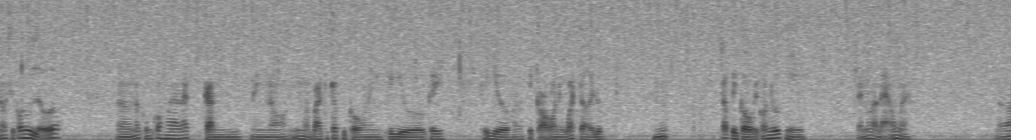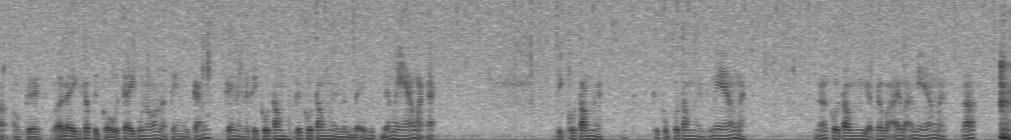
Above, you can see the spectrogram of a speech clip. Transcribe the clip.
nó sẽ có núi lửa. À, nó cũng có hoa lá cành này nọ nhưng mà ba cái tropical này cây dừa cây cây dừa cây cọ này quá trời luôn. Ừ. tropical thì có nước nhiều tại nó là đảo mà. Đó ok. Ở đây cái tropical cái cây của nó là cây màu trắng cây này là cây cô tông cái cô tông này là để để may áo mặc á thì cô tông này, cái cục cô tông này may áo này, nó cô tông giật ra vải vải may áo này đó.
